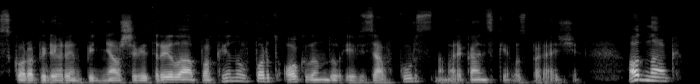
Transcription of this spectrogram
Скоро Пілігрим, піднявши вітрила, покинув порт Окленду і взяв курс на американське узбережжя. Однак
